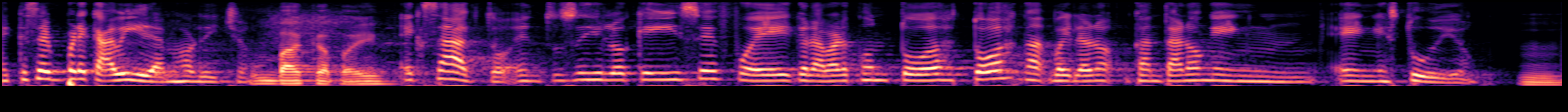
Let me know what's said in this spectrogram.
Hay que ser precavida, mejor dicho. Un backup ahí. Exacto. Entonces yo lo que hice fue grabar con todas, todas can- bailaron, cantaron en, en estudio. Mm.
